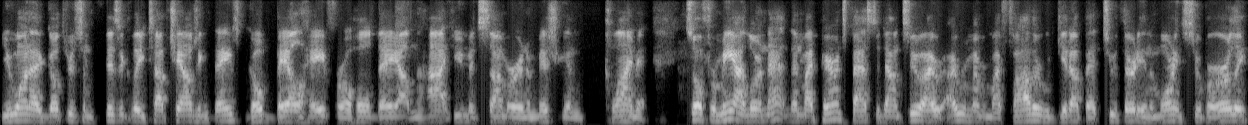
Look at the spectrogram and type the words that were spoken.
You want to go through some physically tough, challenging things, go bale hay for a whole day out in the hot, humid summer in a Michigan climate. So for me, I learned that. And then my parents passed it down too. I, I remember my father would get up at 2:30 in the morning, super early,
